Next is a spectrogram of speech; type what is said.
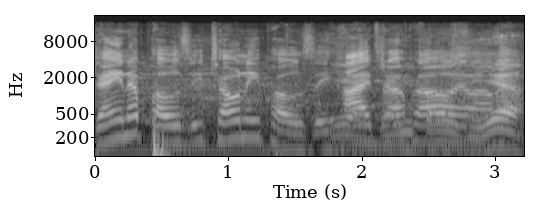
Dana Posey, Tony Posey, Yeah, high Tony jump, Posey, all yeah. that.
